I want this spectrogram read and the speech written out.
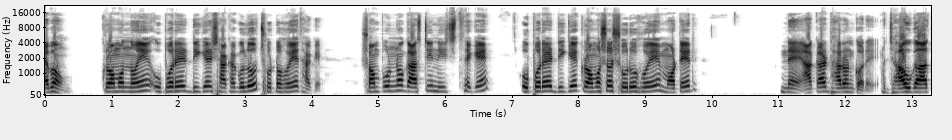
এবং ক্রমান্বয়ে উপরের দিকের শাখাগুলো ছোট হয়ে থাকে। সম্পূর্ণ গাছটি নিচ থেকে উপরের দিকে ক্রমশ সরু হয়ে মটের ন্যায় আকার ধারণ করে। ঝাউ গাছ,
